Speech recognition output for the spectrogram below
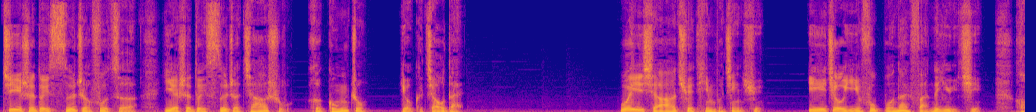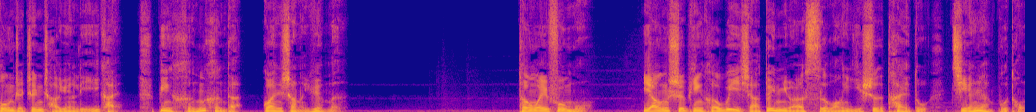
既是对死者负责，也是对死者家属和公众有个交代。魏霞却听不进去，依旧一副不耐烦的语气，轰着侦查员离开，并狠狠的关上了院门。同为父母。杨时平和魏霞对女儿死亡一事的态度截然不同，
